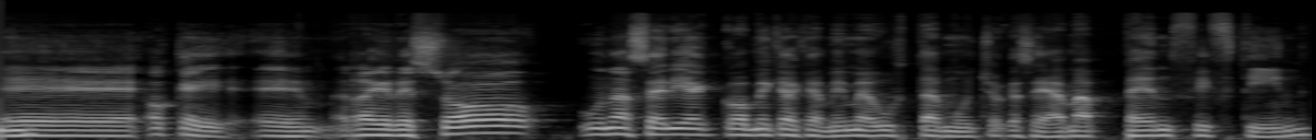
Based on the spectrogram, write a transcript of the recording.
eh, ok, eh, regresó una serie cómica que a mí me gusta mucho que se llama Pen 15.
